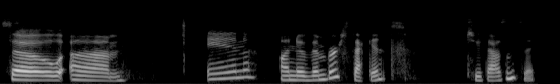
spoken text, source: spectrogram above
So, um, in on November 2nd, 2006,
